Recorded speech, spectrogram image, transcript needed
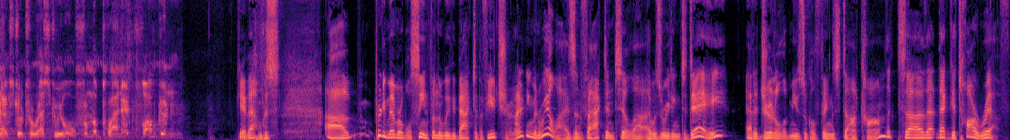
Extraterrestrial from the planet Vulcan. Okay, that was a uh, pretty memorable scene from the movie Back to the Future. And I didn't even realize, in fact, until uh, I was reading today at a journal of musicalthings.com that, uh, that that guitar riff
